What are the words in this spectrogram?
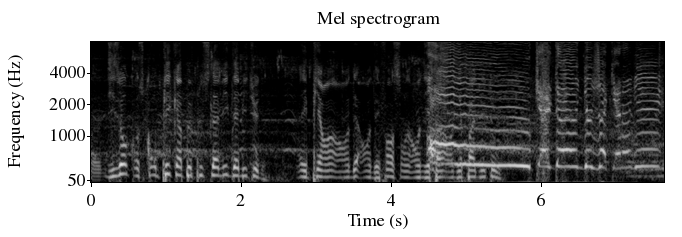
Euh, disons qu'on se complique un peu plus la vie que d'habitude. Et puis en, en- en défense, on n'y est, pas- est du tout. Oh, quel dunk de Jacques Alinguet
